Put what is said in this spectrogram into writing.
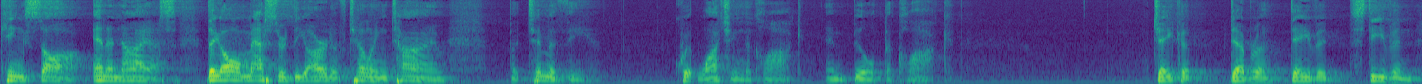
King Saul, Ananias, they all mastered the art of telling time, but Timothy quit watching the clock and built the clock. Jacob, Deborah, David, Stephen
